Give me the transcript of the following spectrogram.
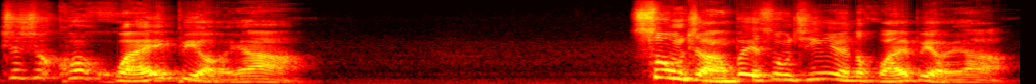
这是块怀表呀，送长辈送亲人的怀表呀。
